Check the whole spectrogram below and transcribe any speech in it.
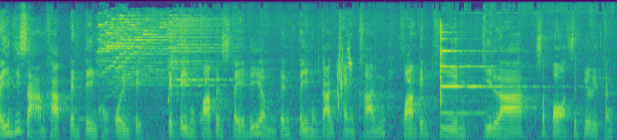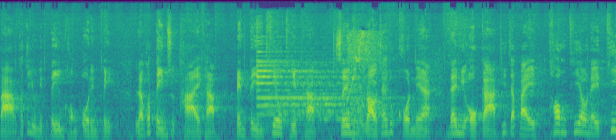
ทีมที่3ครับเป็นทีมของโอลิมปิกเป็นทีมของความเป็นสเตเดียม เป็นทีมของการแข่งขัน ความเป็นทีม กีฬา สปอร์ตสปิริตต่างๆ ก็จะอยู่ในทีมของโอลิมปิก แล้วก็ทีมสุดท้ายครับ เป็นทีมเที่ยวทริปครับ ซึ่งเราจะให้ทุกคนเนี่ยได้มีโอกาสที่จะไปท่องเที่ยวในที่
